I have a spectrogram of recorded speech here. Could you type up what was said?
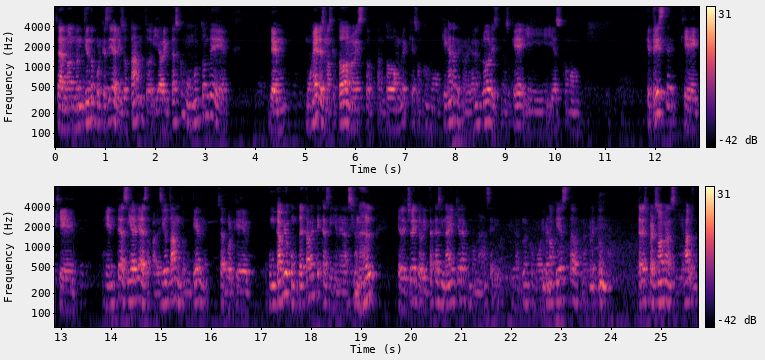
o sea no, no entiendo por qué se idealizó tanto. Y ahorita es como un montón de, de mujeres, más que todo, no he visto tanto hombre, que son como, qué ganas de que me regalen flores, que no sé qué. Y, y es como, qué triste que, que gente así haya desaparecido tanto, ¿me entiendes? O sea, porque fue un cambio completamente casi generacional. El hecho de que ahorita casi nadie quiera como nada serio. Que se hablan como ir a una fiesta, me tres personas y jalo.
